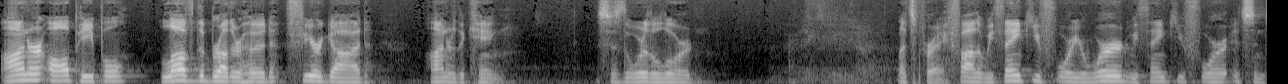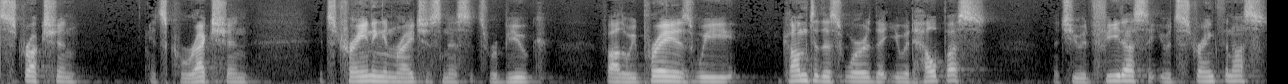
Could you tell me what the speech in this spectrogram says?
Honor all people, love the brotherhood, fear God honor the King. This is the word of the Lord. Let's pray. Father, we thank you for your word. We thank you for its instruction, its correction, its training in righteousness, its rebuke. Father, we pray as we come to this word that you would help us, that you would feed us, that you would strengthen us,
